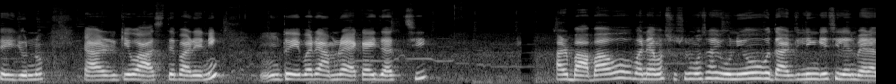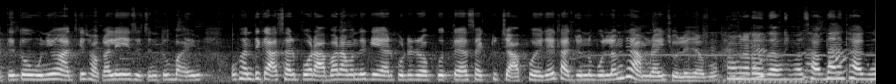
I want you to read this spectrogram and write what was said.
সেই জন্য আর কেউ আসতে পারেনি। তো এবারে আমরা একাই যাচ্ছি। আর বাবাও মানে আমার শ্বশুরমশাই উনিও দার্জিলিং গেছিলেন বেড়াতে তো উনিও আজকে সকালেই এসেছেন। তো ওখান থেকে আসার পর আবার আমাদেরকে এয়ারপোর্টে ড্রপ করতে আসা একটু চাপ হয়ে যায় তার জন্য বললাম যে আমরাই চলে যাব। সাবধানে থাকব।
